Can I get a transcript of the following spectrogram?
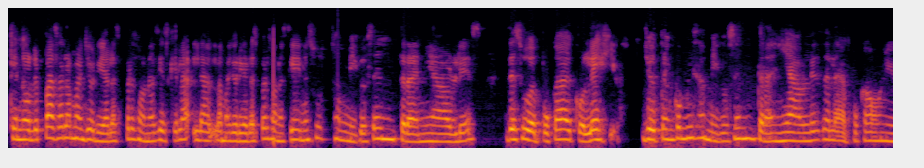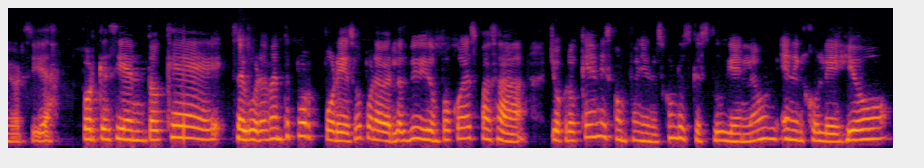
que, no le pasa a la mayoría de las personas y es que la, la, la, mayoría de las personas tienen sus amigos entrañables de su época de colegio. Yo tengo mis amigos entrañables de la época de universidad porque siento que seguramente por, por eso, por haberlas vivido un poco despasada, yo creo que mis compañeros con los que estudié en, la, en el colegio,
